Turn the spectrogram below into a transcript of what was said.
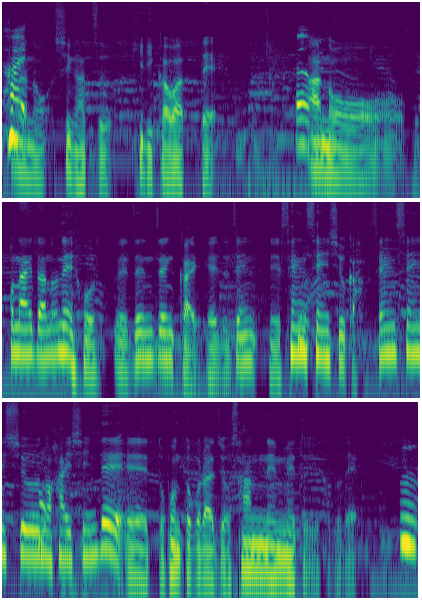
はい。あの4月切り替わって、うんあのーこの間のね前々回、えー前えー先々週か。先々週の配信で、えー、と本とこラジオ3年目ということで。うんうん。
